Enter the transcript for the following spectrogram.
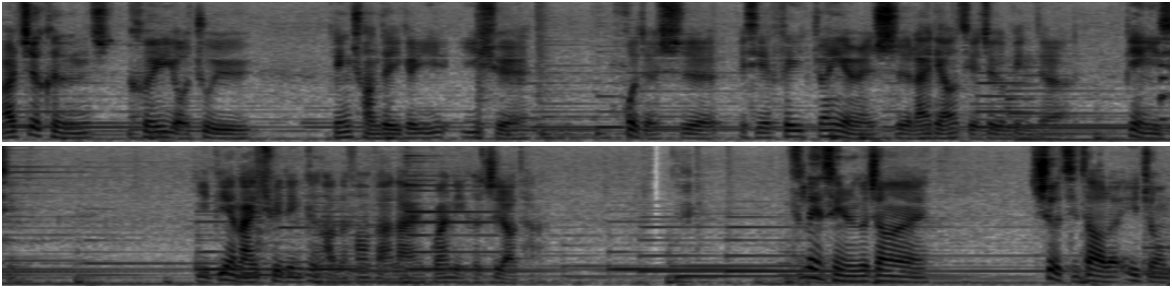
而这可能可以有助于临床的一个医医学或者是一些非专业人士来了解这个病的变异性，以便来确定更好的方法来管理和治疗它。自恋型人格障碍涉及到了一种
